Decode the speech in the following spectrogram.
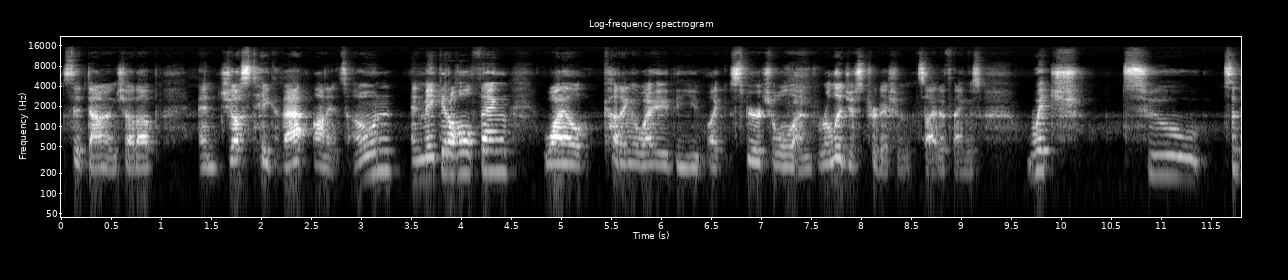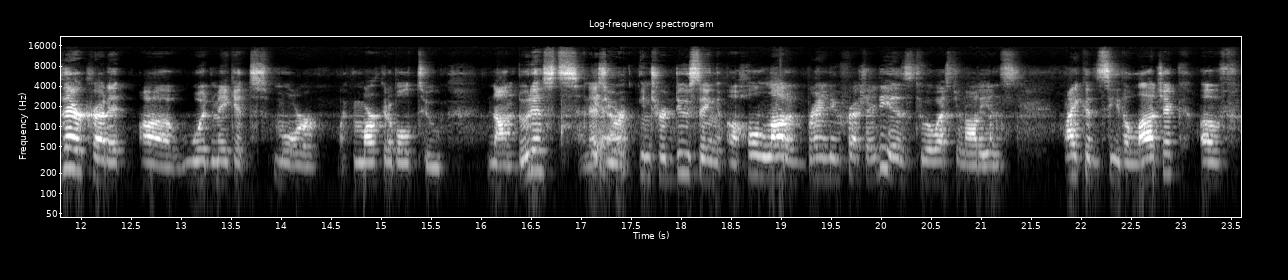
sit down and shut up, and just take that on its own and make it a whole thing, while cutting away the like spiritual and religious tradition side of things, which to to their credit, uh, would make it more like marketable to non-Buddhists. And as you are introducing a whole lot of brand new, fresh ideas to a Western audience, I could see the logic of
